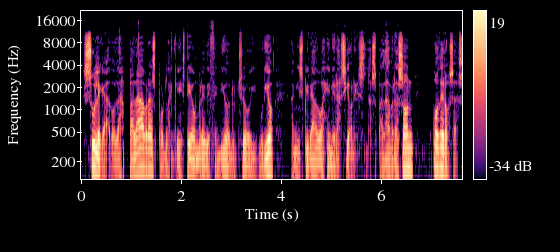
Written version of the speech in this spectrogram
su legado. Las palabras por las que este hombre defendió, luchó y murió han inspirado a generaciones. Las palabras son poderosas.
